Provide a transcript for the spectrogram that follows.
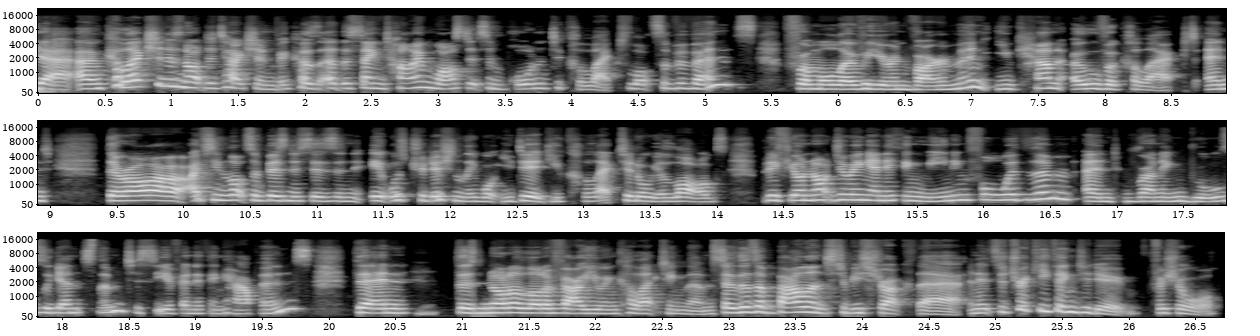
yeah, um, collection is not detection because at the same time, whilst it's important to collect lots of events from all over your environment, you can over collect. And there are, I've seen lots of businesses, and it was traditionally what you did. You collected all your logs, but if you're not doing anything meaningful with them and running rules against them to see if anything happens, then there's not a lot of value in collecting them. So there's a balance to be struck there. And it's a tricky thing to do for sure.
